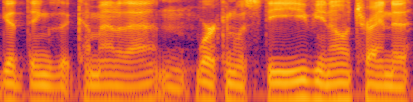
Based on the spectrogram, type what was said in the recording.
good things that come out of that. And working with Steve, you know, trying to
